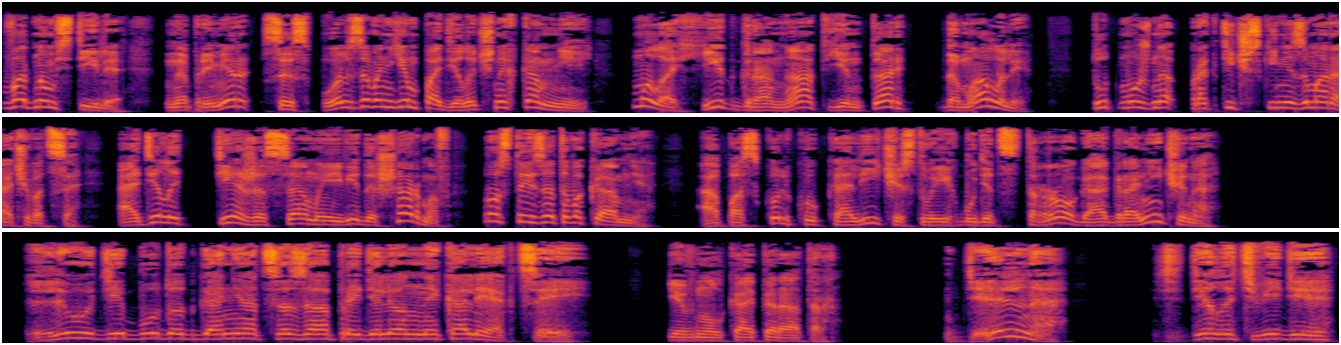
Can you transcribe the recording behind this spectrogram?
в одном стиле, например, с использованием поделочных камней, малахит, гранат, янтарь, да мало ли. Тут можно практически не заморачиваться, а делать те же самые виды шармов просто из этого камня. А поскольку количество их будет строго ограничено, «Люди будут гоняться за определенной коллекцией», — кивнул кооператор. «Дельно? Сделать в виде...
